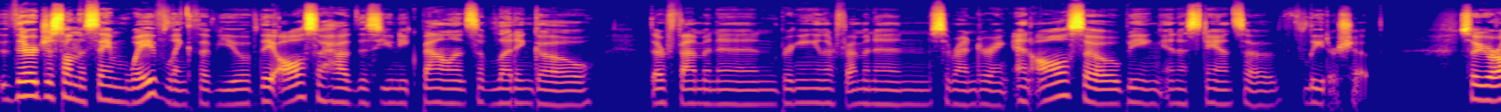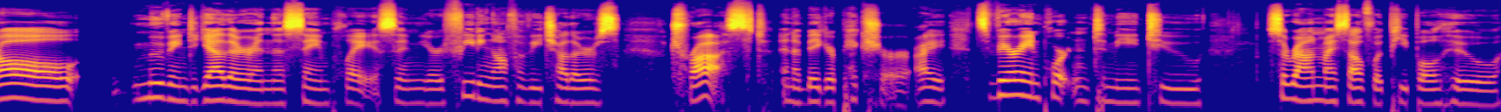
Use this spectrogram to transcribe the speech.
they're just on the same wavelength of you, if they also have this unique balance of letting go their feminine, bringing in their feminine, surrendering, and also being in a stance of leadership. So you're all moving together in the same place and you're feeding off of each other's trust in a bigger picture. I it's very important to me to surround myself with people who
